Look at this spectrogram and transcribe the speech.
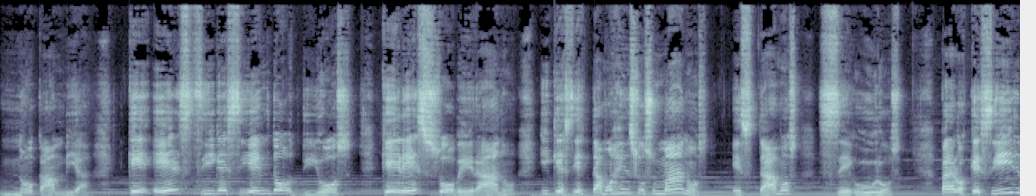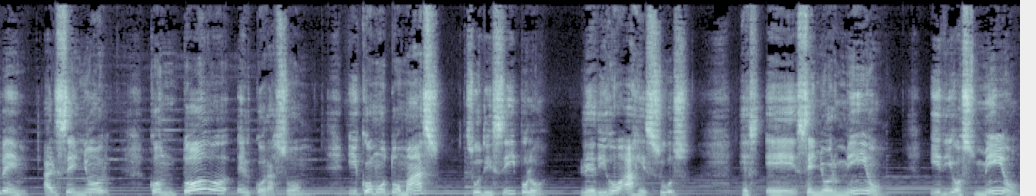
no cambia, que Él sigue siendo Dios, que Él es soberano y que si estamos en sus manos, estamos seguros. Para los que sirven al Señor con todo el corazón y como Tomás su discípulo, le dijo a Jesús, eh, Señor mío y Dios mío,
